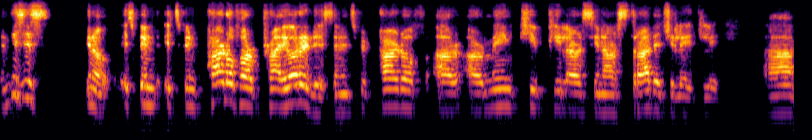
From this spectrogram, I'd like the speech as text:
And this is, you know, it's been it's been part of our priorities and it's been part of our, our main key pillars in our strategy lately. Uh,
